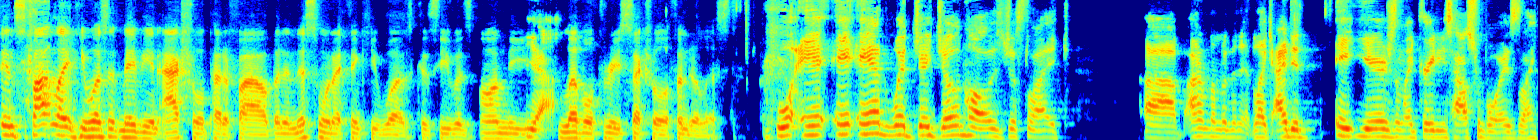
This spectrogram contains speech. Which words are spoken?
in Spotlight, he wasn't maybe an actual pedophile, but in this one, I think he was because he was on the Yeah. level three sexual offender list. Well, and, and, and with Jake Gyllenhaal is just like, uh, I don't remember the name. Like, I did eight years in like Grady's House for Boys. Like,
